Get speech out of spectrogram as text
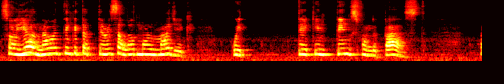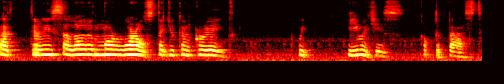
So yeah, now I'm thinking that there is a lot more magic with taking things from the past. That there is a lot of more worlds that you can create with images of the past.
